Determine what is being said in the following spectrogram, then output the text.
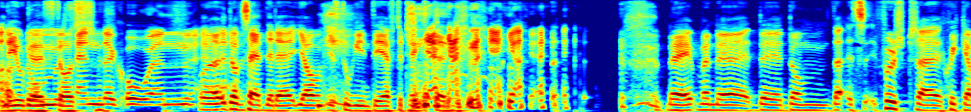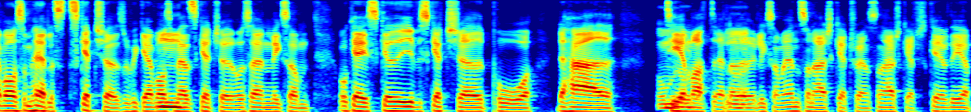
och det gjorde jag De förstås. sände showen. Och de sände det, jag stod inte i eftertexten. Nej, men eh, det, de, de, först så här, skicka vad som helst sketcher, så skickade jag vad som Mm. helst sketcher och sen liksom, okej, skriv sketcher på det här. Temat eller Mm. liksom en sån här sketch och en sån här sketch. Skrev det.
